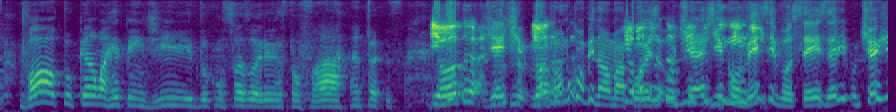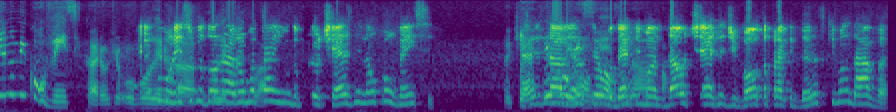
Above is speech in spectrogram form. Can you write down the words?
toda. volta o cão arrependido, com suas orelhas tão fartas. E outra, Gente, e mas outra- vamos combinar uma coisa. O é é o Chesney seguinte- convence vocês. Ele, o Chesney não me convence, cara, o, o é goleiro por isso da- que o Donnarumma tá indo, porque o Chesney não convence. O Se Chesney não pudessem convence, não. mandar o Chesney de volta pra Gdansk, mandava.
